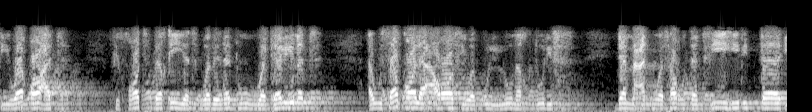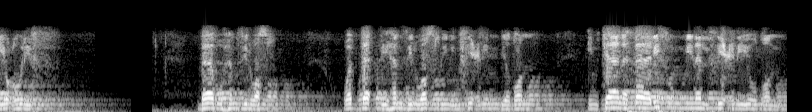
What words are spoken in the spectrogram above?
في وقعت. فصرت بقية وابنة وكلمة أو سقى الأعراف وكل ما اختلف جمعا وفردا فيه بالتاء عرف. باب همز الوصل وابدأ بهمز الوصل من فعل بضم إن كان ثالث من الفعل يضم.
